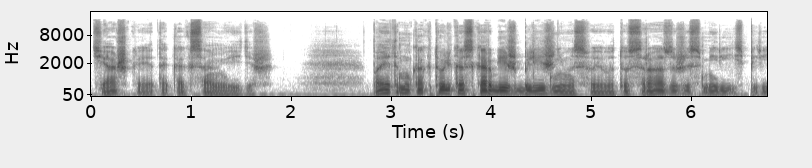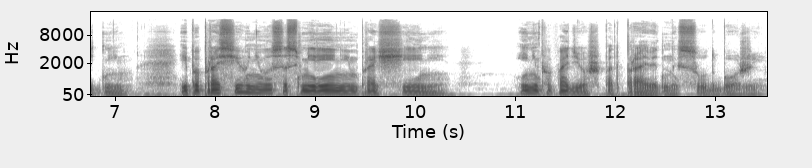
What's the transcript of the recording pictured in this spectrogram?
Тяжко это, как сам видишь. Поэтому, как только оскорбишь ближнего своего, то сразу же смирись перед ним и попроси у него со смирением прощения, и не попадешь под праведный суд Божий.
